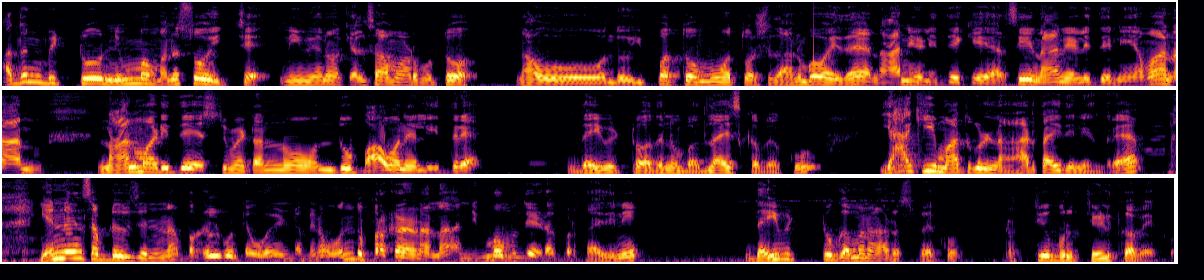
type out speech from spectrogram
ಅದನ್ನು ಬಿಟ್ಟು ನಿಮ್ಮ ಮನಸ್ಸೋ ಇಚ್ಛೆ, ನೀವೇನೋ ಕೆಲಸ ಮಾಡಿಬಿಟ್ಟು ನಾವು ಒಂದು ಇಪ್ಪತ್ತು ಮೂವತ್ತು ವರ್ಷದ ಅನುಭವ ಇದೆ. ನಾನು ಹೇಳಿದ್ದೆ ಕೆ ಆರ್ ಸಿ ನಾನು ಹೇಳಿದ್ದೆ ನಿಯಮ, ನಾನು ನಾನು ಮಾಡಿದ್ದೆ ಎಸ್ಟಿಮೇಟ್ ಅನ್ನೋ ಒಂದು ಭಾವನೆಯಲ್ಲಿ ಇದ್ದರೆ ದಯವಿಟ್ಟು ಅದನ್ನು ಬದಲಾಯಿಸ್ಕೋಬೇಕು. ಯಾಕೆ ಈ ಮಾತುಗಳನ್ನ ಆಡ್ತಾ ಇದ್ದೀನಿ ಅಂದರೆ ಎನ್ ಎನ್ ಸಬ್ ಡಿವಿಷನ್ನ ಬಗಲ್ಗುಂಟೆ ಓ ಎನ್ ಡಮ್ಮಿನ ಒಂದು ಪ್ರಕರಣನ ನಿಮ್ಮ ಮುಂದೆ ಇಡಕ್ಕೆ ಬರ್ತಾ ಇದ್ದೀನಿ. ದಯವಿಟ್ಟು ಗಮನ ಹರಿಸ್ಬೇಕು, ಪ್ರತಿಯೊಬ್ಬರು ತಿಳ್ಕೋಬೇಕು.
